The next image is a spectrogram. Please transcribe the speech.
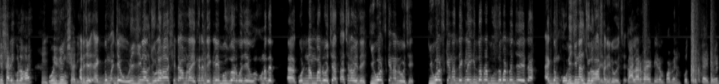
যে শাড়িগুলো হয় উইভিং শাড়ি। আর যে একদম যে অরিজিনাল জুলাহা সেটা আমরা এখানে দেখলেই বুঝতে পারব যে ওনাদের কোড নাম্বার রয়েছে আর তাছাড়াও এই যে কিউআর স্ক্যানার রয়েছে। কিউআর স্ক্যানার দেখলেই কিন্তু আপনারা বুঝতে পারবেন যে এটা একদম অরিজিনাল জুলাহা শাড়ি রয়েছে। কালার ভ্যারাইটি এরকম পাবেন প্রত্যেকটা আইটেমের।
